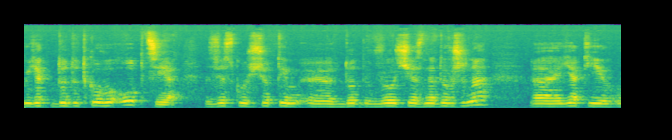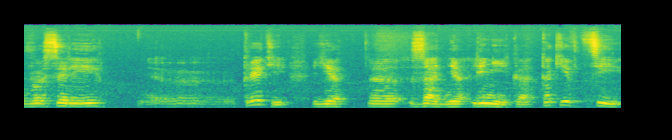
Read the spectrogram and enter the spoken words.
як додаткова опція, в зв'язку з тим е, величезна довжина, е, як і в серії е, третій є задня лінійка, так і в цій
